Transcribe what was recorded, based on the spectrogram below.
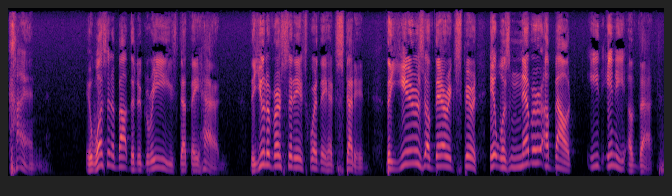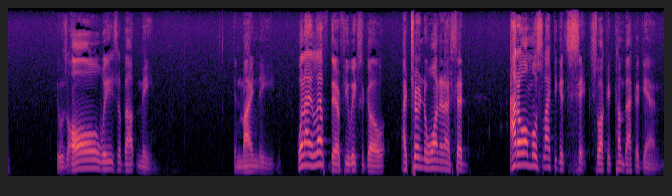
Kind. It wasn't about the degrees that they had, the universities where they had studied the years of their experience. It was never about any of that. It was always about me and my need. When I left there a few weeks ago, I turned to one and I said, I'd almost like to get sick so I could come back again.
